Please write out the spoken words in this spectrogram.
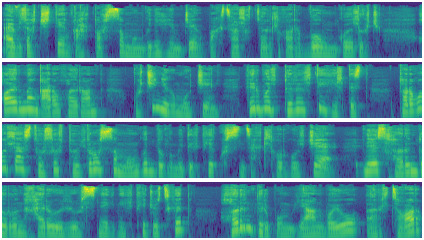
Авилагчдын гарт орсон мөнгөний хэмжээг багцаалах зорилгоор бөө өмгөөлөгч 2012 онд 31 мужийн гэр бүл төлөвлөлтийн хилтэст торгуулаас төсөв төлрүүлсэн мөнгөн дүнг мэдэгдэхийг хүссэн загтал хургуулжээ. Эднээс 24 нь хариу ирүүлсэнийг нэгтгэж үзэхэд 20 тэрбум яан буюу ойролцоогоор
